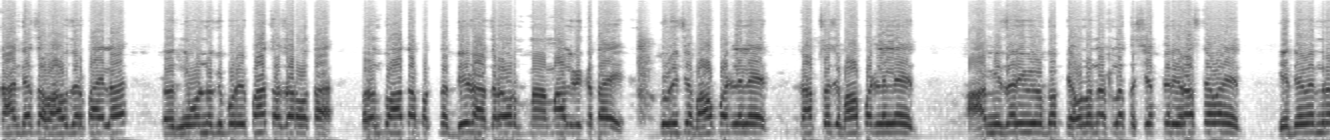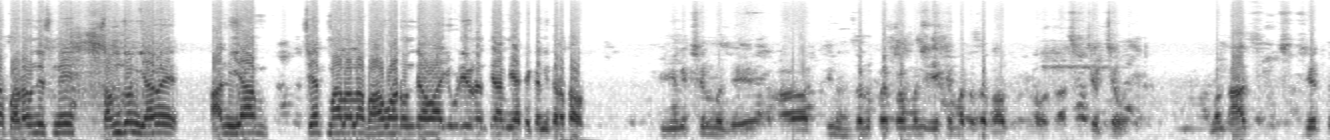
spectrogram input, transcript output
कांद्याचा भाव जर पाहिला तर निवडणुकीपूर्वी पाच हजार होता. परंतु आता फक्त दीड हजारावर माल विकत आहे. तुरीचे भाव पडलेले आहेत. कापसाचे भाव पडलेले आहेत. आम्ही जरी विरोधक ठेवलं नसलं तर शेतकरी रस्त्यावर आहेत. हे देवेंद्र फडणवीसने समजून घ्यावे आणि या शेतमालाला भाव वाढवून द्यावा एवढी विनंती आम्ही या ठिकाणी करत आहोत. इलेक्शनमध्ये तीन हजार रुपयाप्रमाणे एक मताचा भाव घोषणा होता? अशी चर्चा होती मग आज शेत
